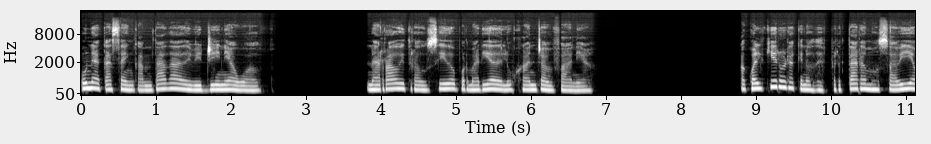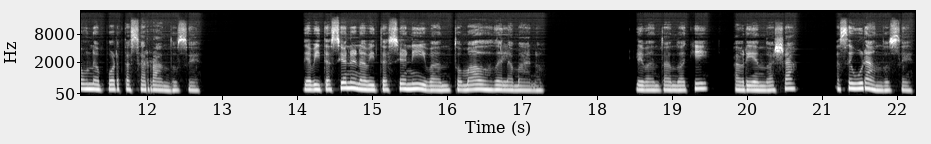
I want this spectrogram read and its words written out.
Una casa encantada de Virginia Woolf. Narrado y traducido por María de Luján Chanfania. A cualquier hora que nos despertáramos había una puerta cerrándose. De habitación en habitación iban tomados de la mano, levantando aquí, abriendo allá, asegurándose,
